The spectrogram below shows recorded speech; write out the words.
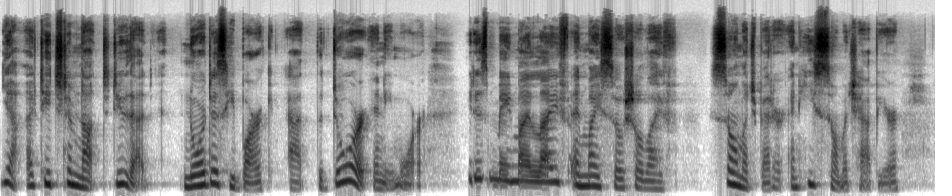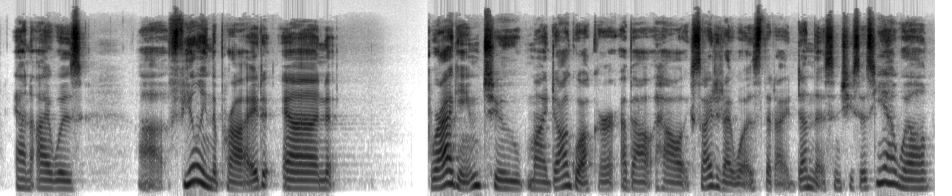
yeah, I've teached him not to do that. Nor does he bark at the door anymore. It has made my life and my social life so much better and he's so much happier. And I was uh, feeling the pride and bragging to my dog walker about how excited I was that I had done this. And she says, Yeah, well,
